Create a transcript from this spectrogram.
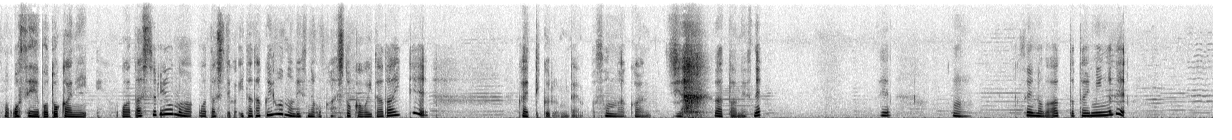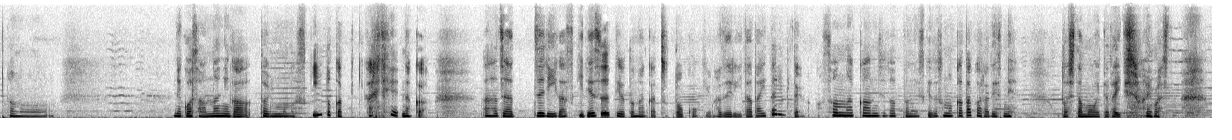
そのお歳暮とかにお渡しするような私っていうかいただくようなですねお菓子とかをいただいて帰ってくるみたいなそんな感じだったんですね。でうん。そういうのがあったタイミングであのー猫さん何が食べ物好きとかって聞かれてなんかあじゃあゼリーが好きですって言うとなんかちょっと高級なゼリーいただいたりみたいなそんな感じだったんですけどその方からですねお年玉をいただいてしまいました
